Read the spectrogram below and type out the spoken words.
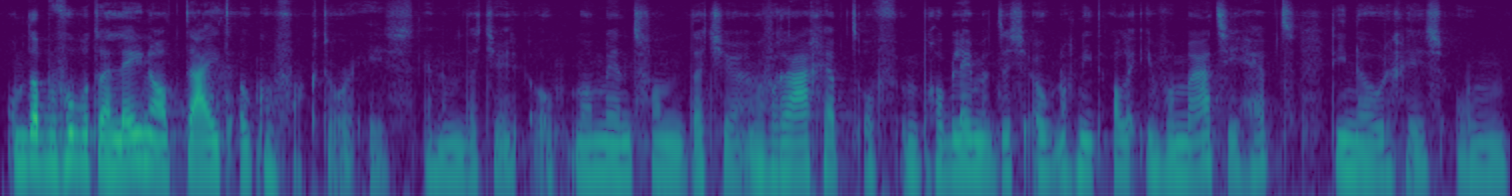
Omdat bijvoorbeeld alleen al tijd ook een factor is. En omdat je op het moment van dat je een vraag hebt of een probleem hebt, dat je ook nog niet alle informatie hebt die nodig is om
